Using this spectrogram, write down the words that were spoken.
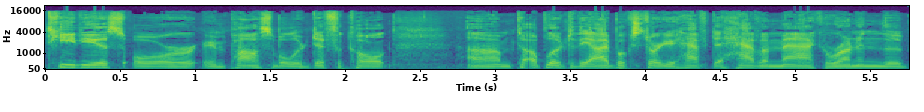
tedious or impossible or difficult. Um, to upload to the iBook store, you have to have a Mac running the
